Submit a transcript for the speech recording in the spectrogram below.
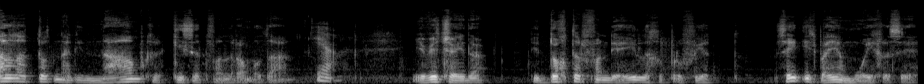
Allah tot na die naam gekies het van Ramadan. Ja. Jy weet Shaida, die dogter van die heilige profeet, sy het iets baie mooi gesê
